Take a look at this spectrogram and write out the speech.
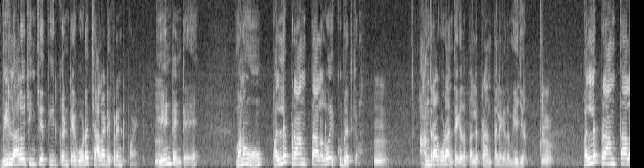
వీళ్ళు ఆలోచించే తీరు కంటే కూడా చాలా డిఫరెంట్ పాయింట్. ఏంటంటే మనము పల్లె ప్రాంతాలలో ఎక్కువ బ్రతికాం. ఆంధ్ర కూడా అంతే కదా పల్లె ప్రాంతాలే కదా మేజర్. పల్లె ప్రాంతాల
